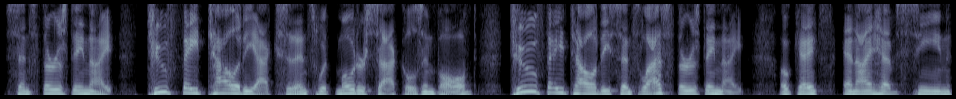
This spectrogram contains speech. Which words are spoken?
since Thursday night two fatality accidents with motorcycles involved, two fatalities since last Thursday night. Okay. And I have seen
